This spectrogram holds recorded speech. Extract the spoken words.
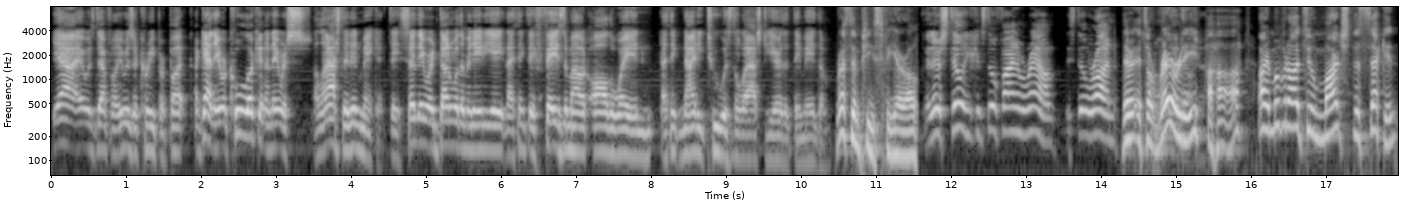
Yeah, it was definitely it was a creeper. But again, they were cool looking, and they were alas they didn't make it. They said they were done with them in '88, and I think they phased them out all the way. In I think '92 was the last year that they made them. Rest in peace, Fiero. And they're still you can still find them around. They still run. There, it's a rarity. Haha. All right, moving on to March the second,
